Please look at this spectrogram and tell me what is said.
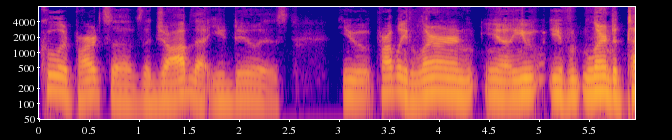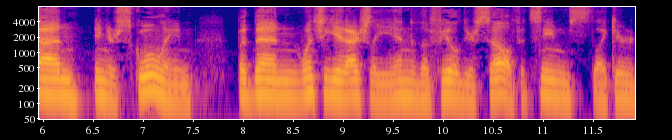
cooler parts of the job that you do is you probably learn you know you you've learned a ton in your schooling but then once you get actually into the field yourself it seems like you're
